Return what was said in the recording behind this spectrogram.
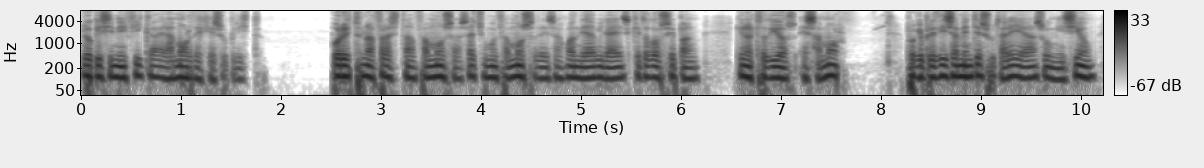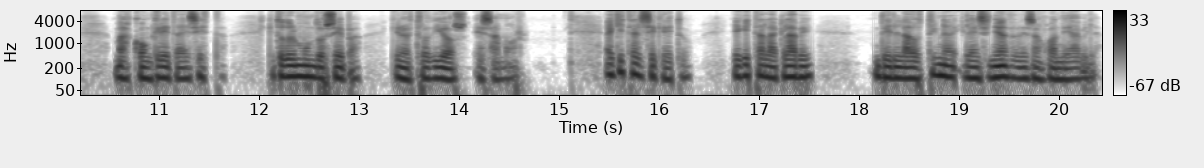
lo que significa el amor de Jesucristo. Por esto una frase tan famosa, se ha hecho muy famosa de San Juan de Ávila, es que todos sepan que nuestro Dios es amor, porque precisamente su tarea, su misión más concreta es esta, que todo el mundo sepa que nuestro Dios es amor. Aquí está el secreto, y aquí está la clave de la doctrina y la enseñanza de San Juan de Ávila.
